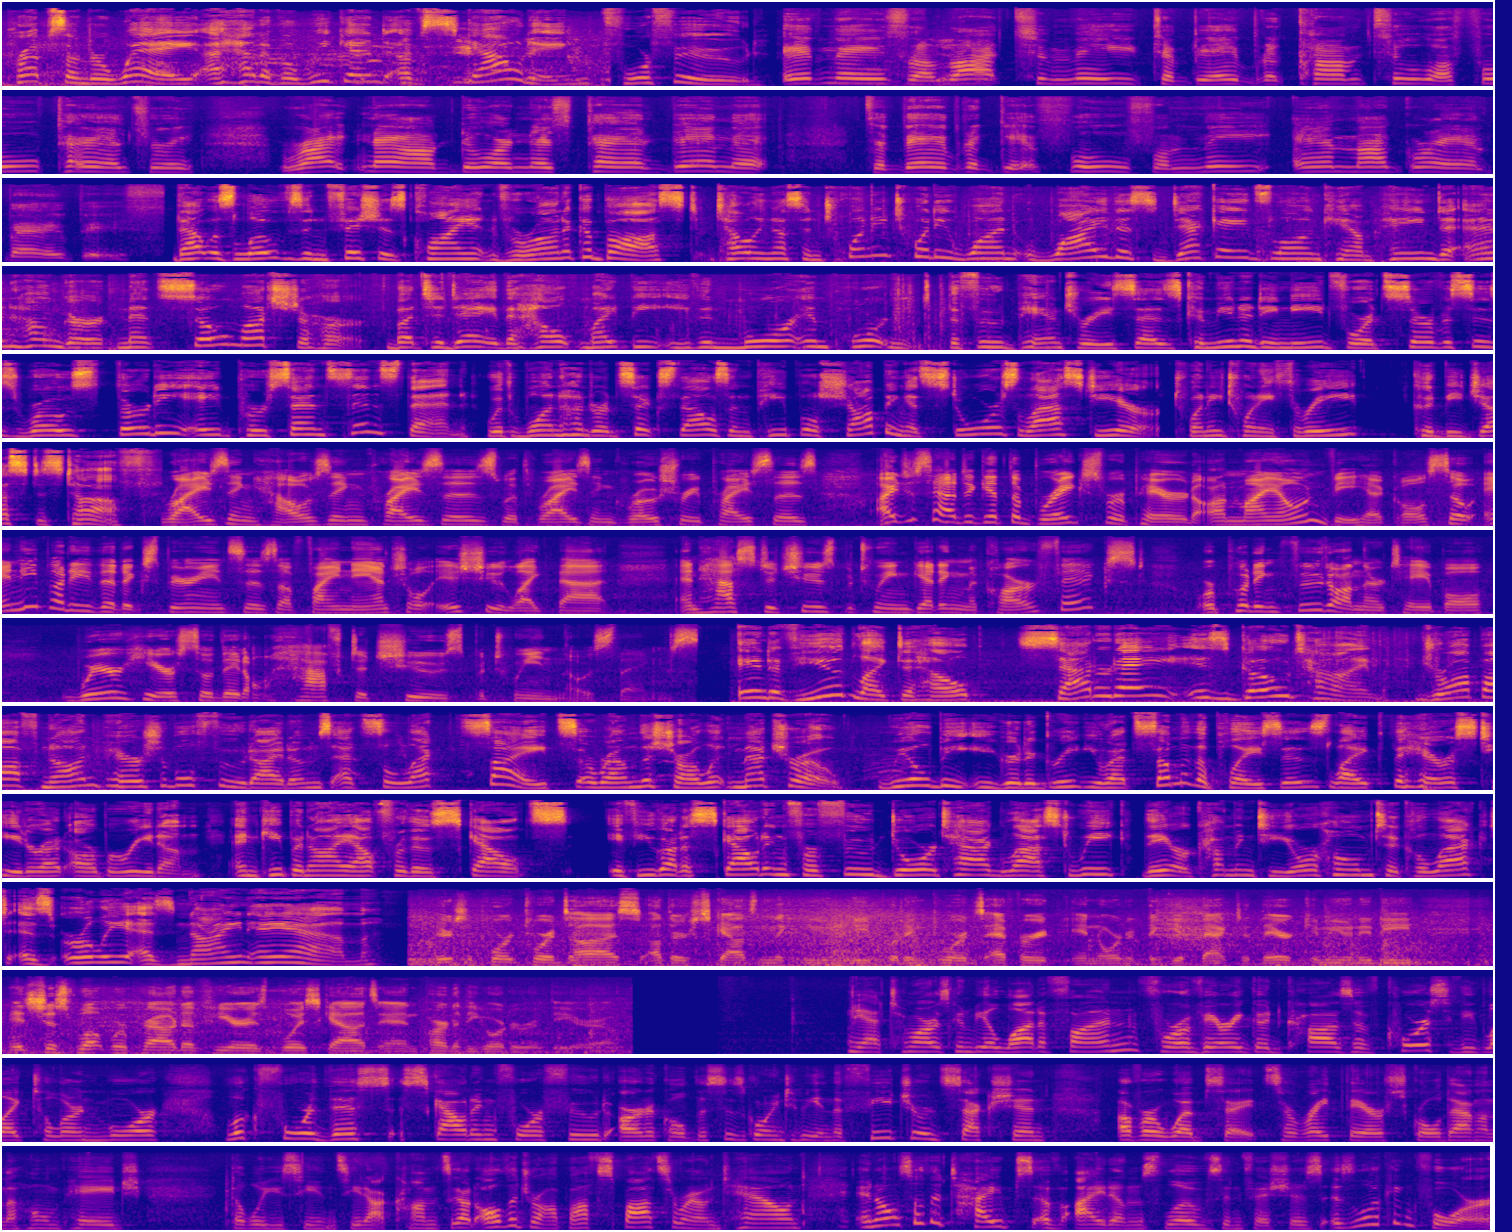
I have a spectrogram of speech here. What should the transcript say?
Preps underway ahead of a weekend of scouting for food. It means a lot to me to be able to come to a food pantry right now during this pandemic to be able to get food for me and my grandbabies. That was Loaves and Fishes client Veronica Bost telling us in 2021 why this decades long campaign to end hunger meant so much to her. But today, the help might be even more important. The food pantry says community need for its services rose 38% since then, with 106,000 people shopping at stores last year. 2023 could be just as tough. Rising housing prices with rising grocery prices. I just had to get the brakes repaired on my own vehicle. So anybody that experiences a financial issue like that and has to choose between getting the car fixed or putting food on their table, we're here so they don't have to choose between those things. And if you'd like to help, Saturday is go time. Drop off non perishable food items at select sites around the Charlotte Metro. We'll be eager to greet you at some of the places, like the Harris Teeter at Arboretum. And keep an eye out for those scouts. If you got a scouting for food door tag last week, they are coming to your home to collect as early as 9 a.m. Their support towards us, other scouts in the community putting towards effort in order to give back to their community it's just what we're proud of here as Boy Scouts and part of the Order of the Arrow. Yeah, tomorrow's going to be a lot of fun for a very good cause, of course. If you'd like to learn more, look for this Scouting for Food article. This is going to be in the featured section of our website. So right there, scroll down on the homepage, WCNC.com. It's got all the drop-off spots around town and also the types of items Loaves and Fishes is looking for.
